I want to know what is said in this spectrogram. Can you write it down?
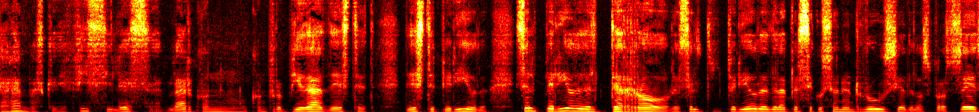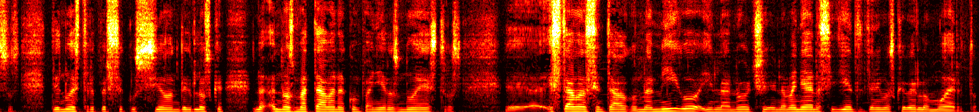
Carambas, qué difícil es hablar con, propiedad de este, de este periodo. Es el periodo del terror, es el periodo de la persecución en Rusia, de los procesos, de nuestra persecución, de los que nos mataban a compañeros nuestros. Eh, estaban sentados con un amigo y en la noche, en la mañana siguiente tenemos que verlo muerto.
